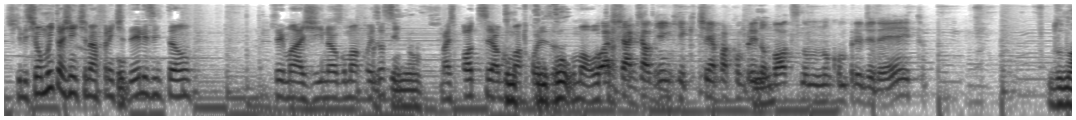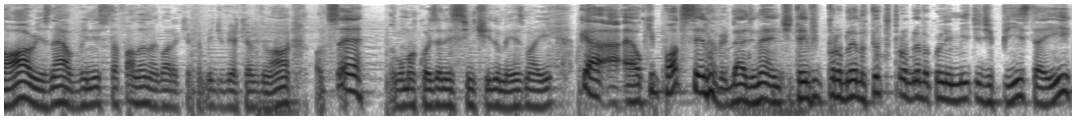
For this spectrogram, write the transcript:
acho que eles tinham muita gente na frente o... deles, então que eu imagino alguma coisa assim. Não... Mas pode ser alguma com, coisa, com, alguma outra. Ou achar que alguém que, que, tinha para cumprir no box não, não cumpriu direito do Norris, né? O Vinícius tá falando agora aqui, acabei de ver aqui o do Norris. Pode ser alguma coisa nesse sentido mesmo aí. Porque é, é, o que pode ser, na verdade, né? A gente teve problema, tanto problema com limite de pista aí,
